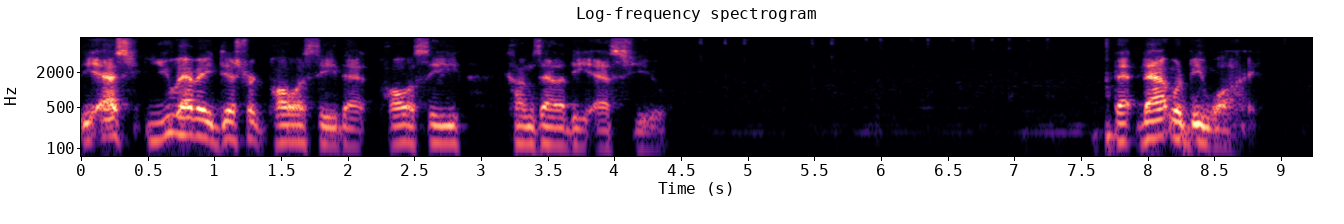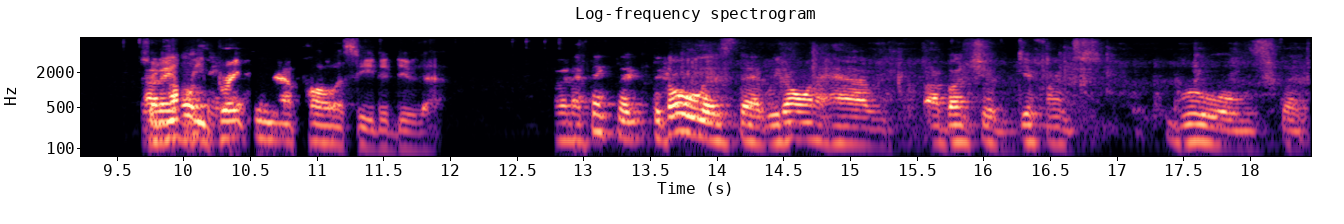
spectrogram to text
The S, you have a district policy, that policy comes out of the SU. That, that would be why. So I mean- you'd be breaking that policy to do that. I mean, I think the, the goal is that we don't want to have a bunch of different rules that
